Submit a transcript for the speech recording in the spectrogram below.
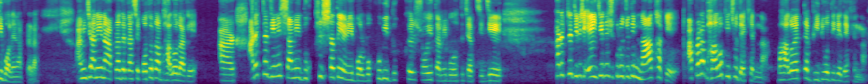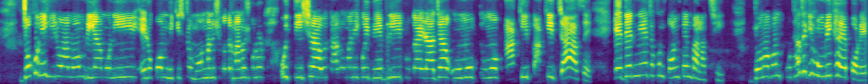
কি বলেন আপনারা? আমি জানি না আপনাদের কাছে কতটা ভালো লাগে। আর আরেকটা জিনিস আমি দুঃখের সাথে আমি বলব, খুবই দুঃখের সহিত আমি বলতে চাচ্ছি যে আরেকটা জিনিস, এই জিনিসগুলো যদি না থাকে, আপনারা ভালো কিছু দেখেন না। ভালো একটা ভিডিও দিলে দেখেন না। যখনই হিরো আলম, রিয়ামণি, এরকম নিকৃষ্ট মন মানসিকতার মানুষগুলোর ওই তিসরা, ওই কালো মানিক ওই বেবলি, টুকাই রাজা, উমুক, তুমুক, আঁকি পাখি যা আছে, এদের নিয়ে যখন কন্টেন্ট বানাচ্ছি, জনগণ কোথা থেকে হুমড়ি খেয়ে পড়ে,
